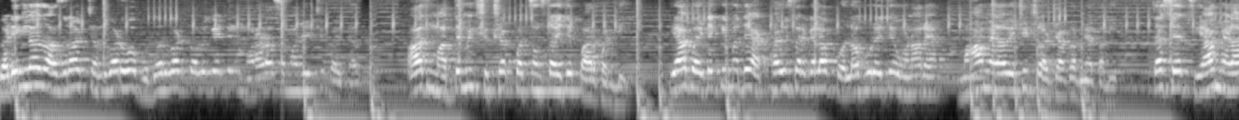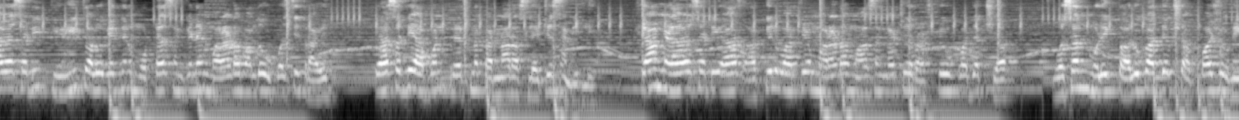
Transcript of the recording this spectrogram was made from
गडिंगला आजरा चंदगड व भुदरगड तालुक्यातील मराठा समाजाची बैठक आज माध्यमिक शिक्षक पतसंस्था येथे पार पडली. या बैठकीमध्ये अठ्ठावीस तारखेला कोल्हापूर येथे होणाऱ्या महामेळाव्याची चर्चा करण्यात आली. तसेच या मेळाव्यासाठी तिन्ही तालुक्यातील मोठ्या संख्येने मराठा बांधव उपस्थित राहावेत यासाठी आपण प्रयत्न करणार असल्याचे सांगितले. या मेळाव्यासाठी आज अखिल भारतीय मराठा महासंघाचे राष्ट्रीय उपाध्यक्ष वसंत मुळीक तालुकाध्यक्ष अप्पा शिवणे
